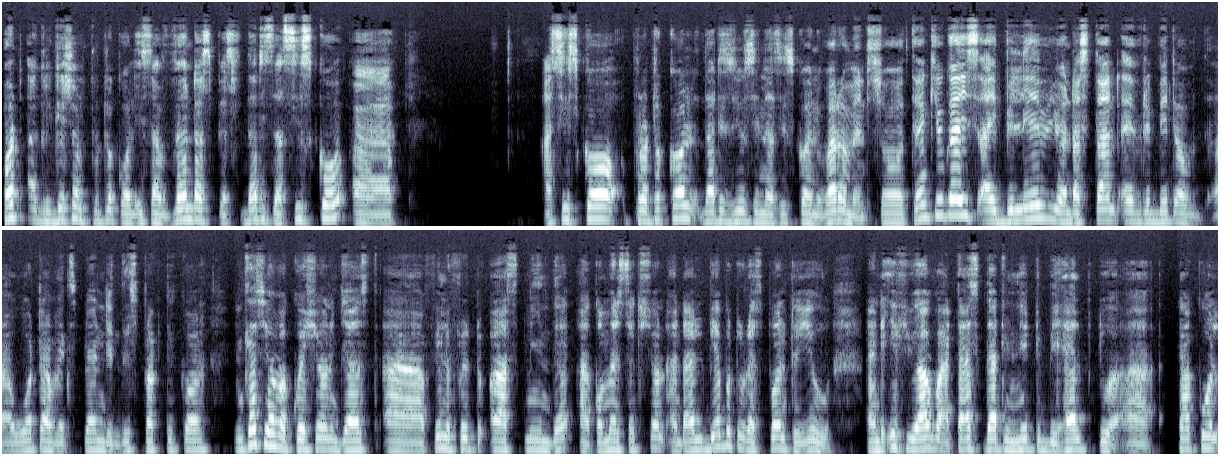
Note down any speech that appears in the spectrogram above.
port aggregation protocol is a vendor specific. That is a Cisco uh, a Cisco protocol that is used in a Cisco environment. So thank you guys. I believe you understand every bit of uh, what I've explained in this practical. In case you have a question, just uh, feel free to ask me in the uh, comment section and I'll be able to respond to you. And if you have a task that you need to be helped to uh, tackle,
